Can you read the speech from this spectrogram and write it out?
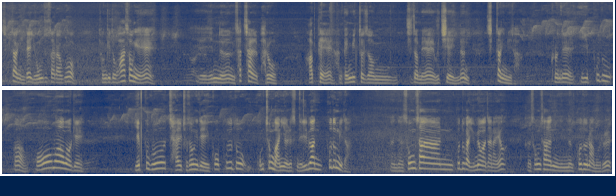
식당인데 용주사라고 경기도 화성에 예, 있는 사찰 바로 앞에 한 100m 점 지점에 위치해 있는 식당입니다. 그런데 이 포도가 어마어마하게 예쁘고 잘 조성이 되어 있고 포도도 엄청 많이 열렸습니다. 일반 포도입니다. 송산 포도가 유명하잖아요. 그 송산 있는 포도나무를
